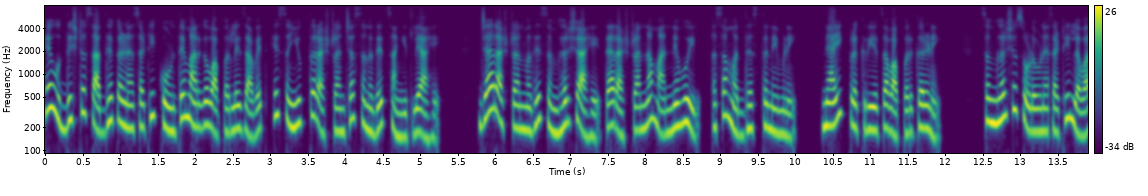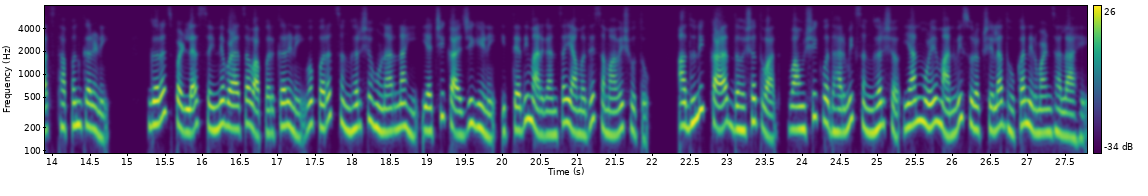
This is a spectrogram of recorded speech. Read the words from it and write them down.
हे उद्दिष्ट साध्य करण्यासाठी कोणते मार्ग वापरले जावेत हे संयुक्त राष्ट्रांच्या सनदेत सांगितले आहे. ज्या राष्ट्रांमध्ये संघर्ष आहे त्या राष्ट्रांना मान्य होईल असा मध्यस्थ नेमणे न्यायिक प्रक्रियेचा वापर करणे संघर्ष सोडवण्यासाठी लवाद स्थापन करणे गरज पडल्यास सैन्यबळाचा वापर करणे व परत संघर्ष होणार नाही याची काळजी घेणे इत्यादी मार्गांचा यामध्ये समावेश होतो. आधुनिक काळात दहशतवाद वांशिक व धार्मिक संघर्ष यांमुळे मानवी सुरक्षेला धोका निर्माण झाला आहे.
